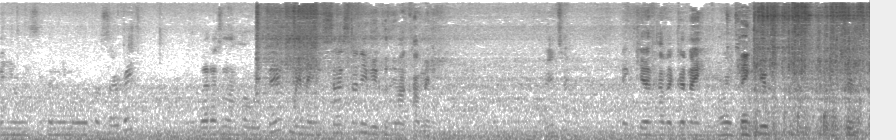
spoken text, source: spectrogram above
and you receive an email with the survey. Let us know how we did. My name is Cesar. If you could leave a comment. Thank you. Have a good night. All right. Thank you. Thank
